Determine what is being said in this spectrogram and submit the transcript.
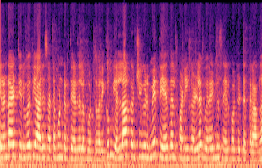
இரண்டாயிரத்தி இருபத்தி ஆறு சட்டமன்ற தேர்தலை பொறுத்த வரைக்கும் எல்லா கட்சிகளுமே தேர்தல் பணிகளில் விரைந்து செயல்பட்டு இருக்கிறாங்க.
